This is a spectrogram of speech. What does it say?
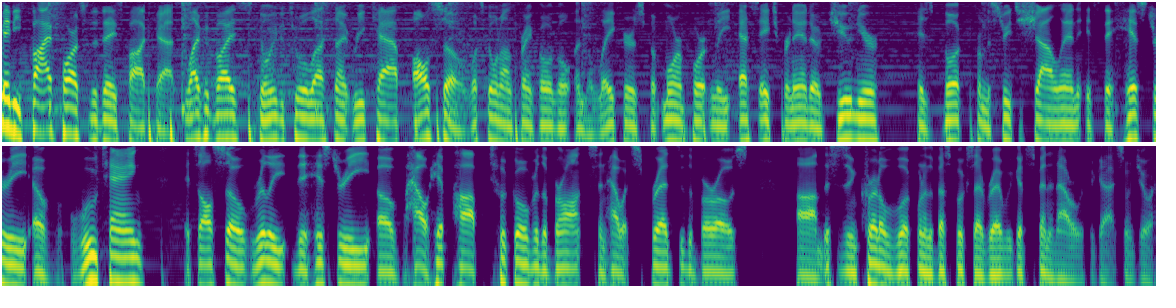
Maybe five parts of today's podcast life advice, going to Tool last night recap, also what's going on with Frank Vogel and the Lakers, but more importantly, S.H. Fernando Jr., his book from the streets of Shaolin. It's the history of Wu Tang. It's also really the history of how hip hop took over the Bronx and how it spread through the boroughs. Um, this is an incredible book, one of the best books I've read. We got to spend an hour with the guy, so enjoy.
